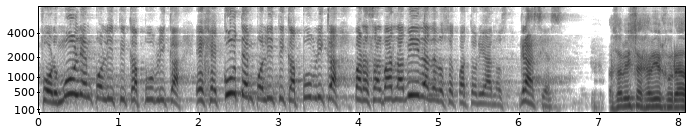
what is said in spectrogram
formulen política pública, ejecuten política pública para salvar la vida de los ecuatorianos. Gracias. Javier Jurado.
